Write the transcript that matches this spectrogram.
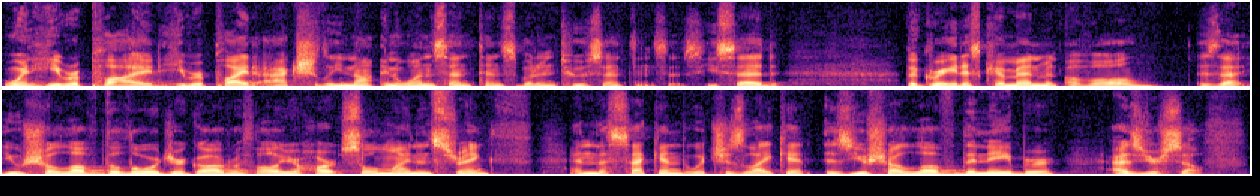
when he replied, he replied actually not in one sentence, but in two sentences. He said, The greatest commandment of all is that you shall love the Lord your God with all your heart, soul, mind, and strength. And the second, which is like it, is you shall love the neighbor as yourself.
